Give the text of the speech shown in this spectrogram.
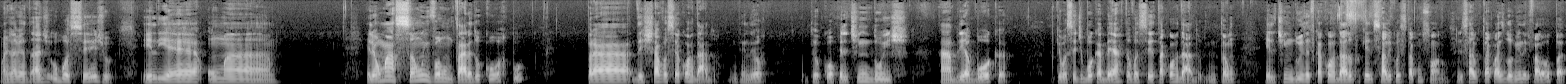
mas na verdade o bocejo ele é uma ele é uma ação involuntária do corpo para deixar você acordado, entendeu? O teu corpo ele te induz a abrir a boca, porque você de boca aberta você está acordado. Então ele te induz a ficar acordado porque ele sabe que você está com sono. Se ele sabe que está quase dormindo, ele fala: opa,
